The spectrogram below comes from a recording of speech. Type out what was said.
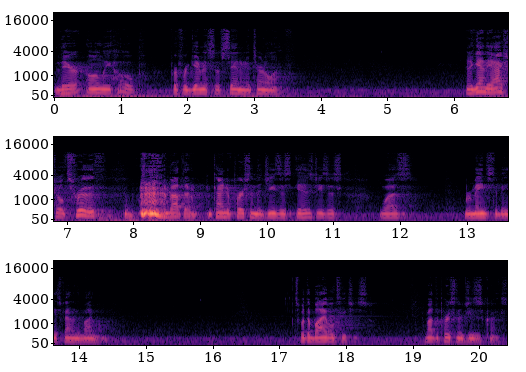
their only hope for forgiveness of sin and eternal life. And again, the actual truth about the kind of person that Jesus is, Jesus was, remains to be, is found in the Bible. It's what the Bible teaches about the person of Jesus Christ.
